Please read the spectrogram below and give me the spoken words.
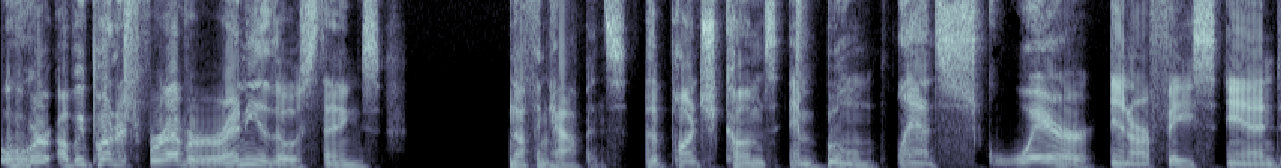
or I'll be punished forever, or any of those things. Nothing happens. The punch comes and boom, lands square in our face. And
